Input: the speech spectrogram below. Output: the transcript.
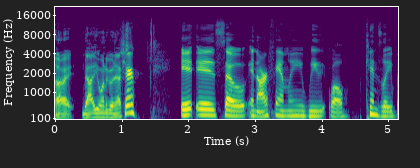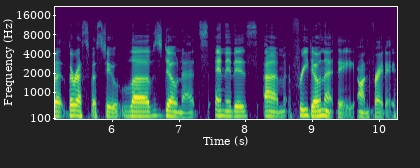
All right, Mal, you want to go next? Sure. It is so in our family, we well, Kinsley, but the rest of us too, loves donuts. And it is um free donut day on Friday.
